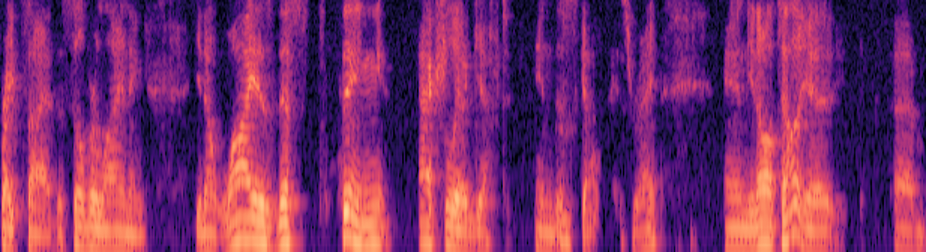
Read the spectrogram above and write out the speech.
bright side, the silver lining. You know, why is this thing actually a gift in hmm. disguise, right? And you know, I'll tell you, um,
